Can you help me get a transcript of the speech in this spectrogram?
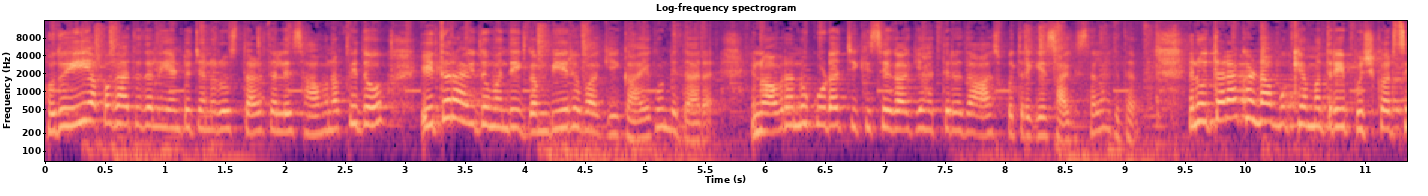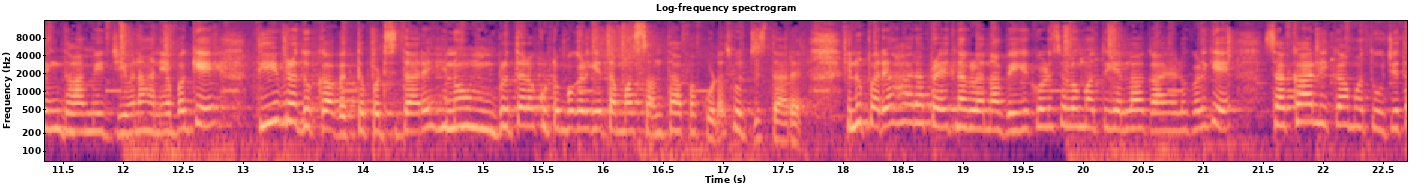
ಹೌದು ಈ ಅಪಘಾತದಲ್ಲಿ ಎಂಟು ಜನರು ಸ್ಥಳದಲ್ಲೇ ಸಾವನ್ನಪ್ಪಿದ್ದು ಇತರ ಐದು ಮಂದಿ ಗಂಭೀರವಾಗಿ ಗಾಯಗೊಂಡಿದ್ದಾರೆ. ಇನ್ನು ಅವರನ್ನು ಕೂಡ ಚಿಕಿತ್ಸೆಗಾಗಿ ಹತ್ತಿರದ ಆಸ್ಪತ್ರೆಗೆ ಸಾಗಿಸಲಾಗಿದೆ. ಇನ್ನು ಉತ್ತರಾಖಂಡ ಮುಖ್ಯಮಂತ್ರಿ ಪುಷ್ಕರ್ ಸಿಂಗ್ ಧಾಮಿ ಜೀವನಹಾನಿಯ ಬಗ್ಗೆ ತೀವ್ರ ದುಃಖ ವ್ಯಕ್ತಪಡಿಸಿದ್ದಾರೆ. ಇನ್ನು ಮೃತರ ಕುಟುಂಬಗಳಿಗೆ ತಮ್ಮ ಸಂತಾಪ ಕೂಡ ಸೂಚಿಸಿದ್ದಾರೆ. ಇನ್ನು ಪರಿಹಾರ ಪ್ರಯತ್ನಗಳನ್ನು ವೇಗಗೊಳಿಸಲು ಮತ್ತು ಎಲ್ಲ ಗಾಯಾಳುಗಳಿಗೆ ಸಕಾಲಿಕ ಮತ್ತು ಉಚಿತ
